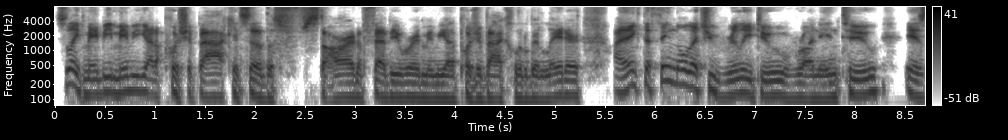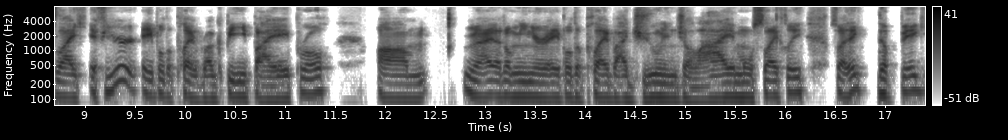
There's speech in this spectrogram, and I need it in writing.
so like maybe maybe you got to push it back instead of the start of February. Maybe you got to push it back a little bit later. I think the thing though that you really do run into is like if you're able to play rugby by April, um, I don't mean you're able to play by June and July, most likely. So I think the big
